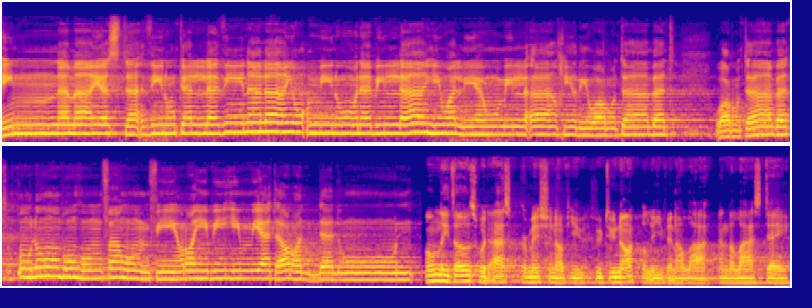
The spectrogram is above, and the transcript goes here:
إنما يستأذنك الذين لا يؤمنون بالله واليوم الآخر وارتابت وارتابت قلوبهم فهم في ريبهم يترددون Only those would ask permission of you who do not believe in Allah and the last day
